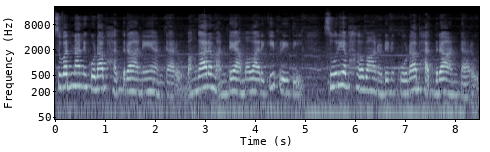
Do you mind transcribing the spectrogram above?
సువర్ణాన్ని కూడా భద్ర అనే అంటారు. బంగారం అంటే అమ్మవారికి ప్రీతి. సూర్య భగవానుడిని కూడా భద్ర అంటారు.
